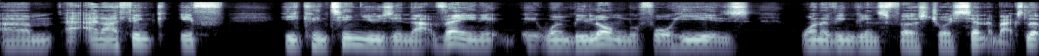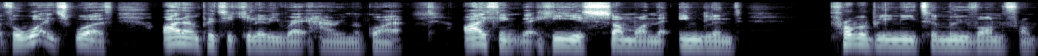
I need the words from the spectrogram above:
Um, and I think if he continues in that vein, it, it won't be long before he is one of England's first choice centre backs. Look, for what it's worth, I don't particularly rate Harry Maguire. I think that he is someone that England probably need to move on from.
